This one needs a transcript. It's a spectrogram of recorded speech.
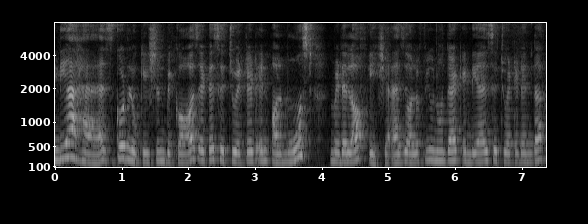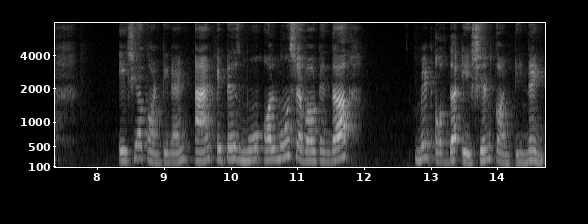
india has good location because it is situated in almost middle of asia. As all of you know that india is situated in the asia continent and it is more almost about in the mid of the Asian continent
